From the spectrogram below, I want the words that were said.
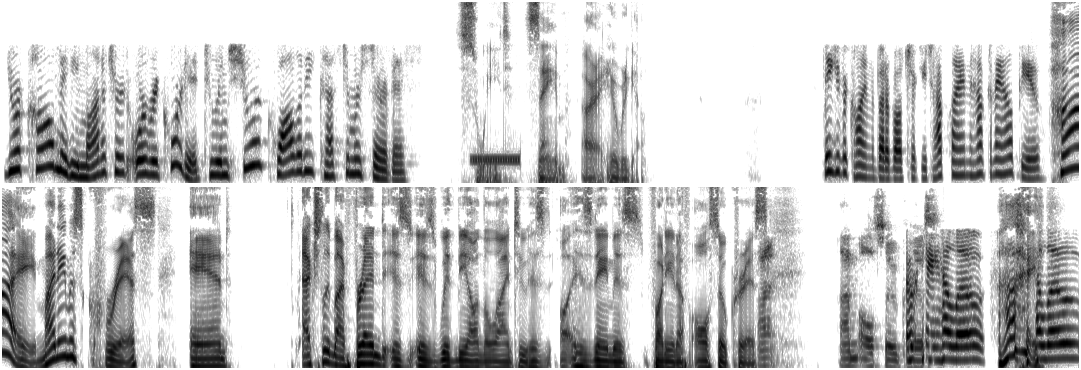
your call may be monitored or recorded to ensure quality customer service. Sweet. Same. All right, here we go. Thank you for calling the Butterball Turkey Talk Line. How can I help you? Hi, my name is Chris, and actually, my friend is is with me on the line too. His his name is funny enough, also Chris. I, I'm also Chris. Okay, hello. Hi. Hello,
